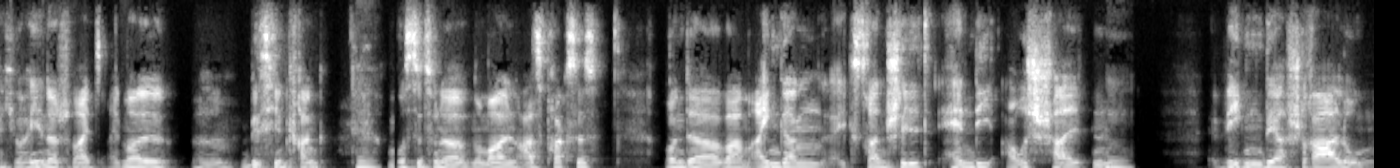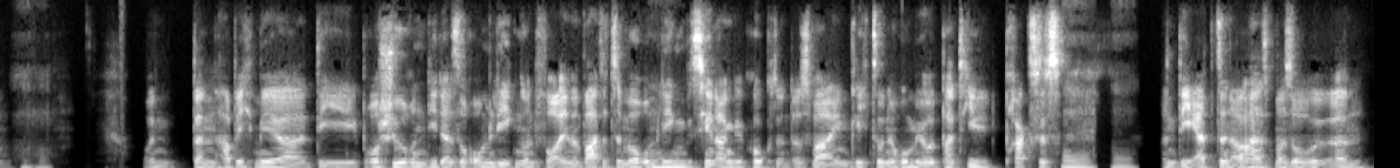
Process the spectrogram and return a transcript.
Ich war hier in der Schweiz einmal äh, ein bisschen krank, hm. musste zu einer normalen Arztpraxis und da war am Eingang extra ein Schild Handy ausschalten mhm. wegen der Strahlung. Mhm. Und dann habe ich mir die Broschüren, die da so rumliegen und vor allem im Wartezimmer rumliegen, mhm. ein bisschen angeguckt. Und das war eigentlich so eine Homöopathie-Praxis. Mhm. Und die Ärztin auch erstmal so, ähm,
